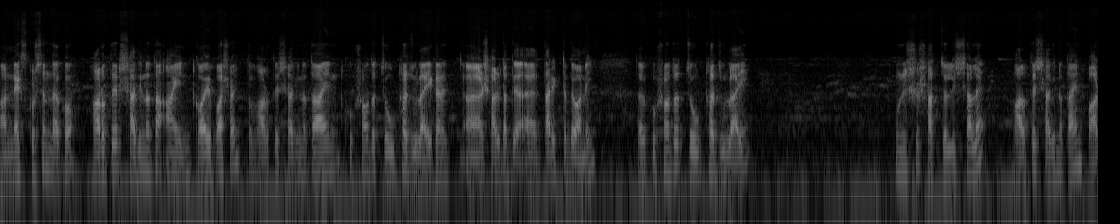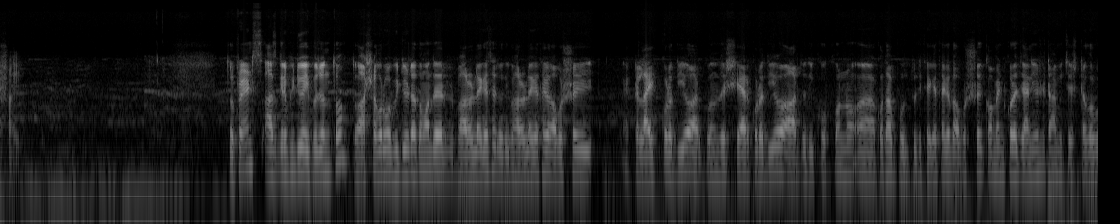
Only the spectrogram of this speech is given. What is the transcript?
আর নেক্সট কোশ্চেন দেখো, ভারতের স্বাধীনতা আইন কবে পাশ হয়? তো ভারতের স্বাধীনতা আইন খুব সম্ভবত চৌঠা জুলাই, এখানে সালটা তারিখটা দেওয়া নেই। তবে খুব সম্ভবত চৌঠা জুলাই উনিশশো সাতচল্লিশ সালে ভারতের স্বাধীনতা আইন পাশ হয়। তো ফ্রেন্ডস আজকের ভিডিও এই পর্যন্ত। তো আশা করব ভিডিওটা তোমাদের ভালো লেগেছে। যদি ভালো লেগে থাকে, অবশ্যই একটা লাইক করে দিও আর বন্ধুদের শেয়ার করে দিও। আর যদি কখনো কোথাও ভুল ত্রুটি থেকে থাকে, তো অবশ্যই কমেন্ট করে জানিও, সেটা আমি চেষ্টা করব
